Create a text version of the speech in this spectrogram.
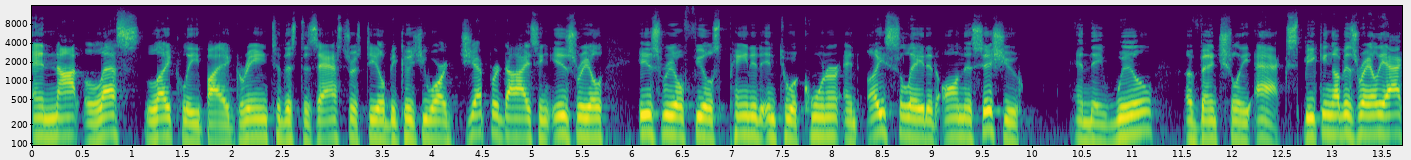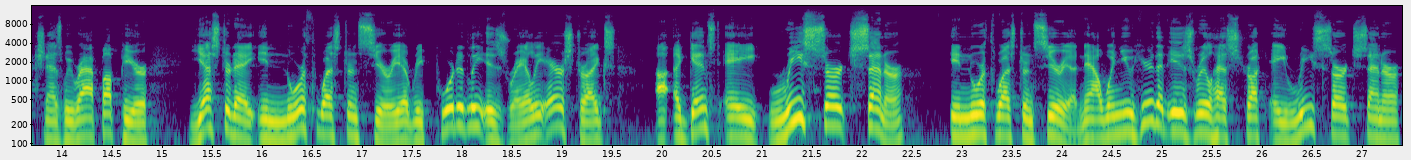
and not less likely by agreeing to this disastrous deal because you are jeopardizing Israel. Israel feels painted into a corner and isolated on this issue, and they will eventually act. Speaking of Israeli action, as we wrap up here, yesterday in northwestern Syria, reportedly Israeli airstrikes uh, against a research center in northwestern Syria. Now, when you hear that Israel has struck a research center,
